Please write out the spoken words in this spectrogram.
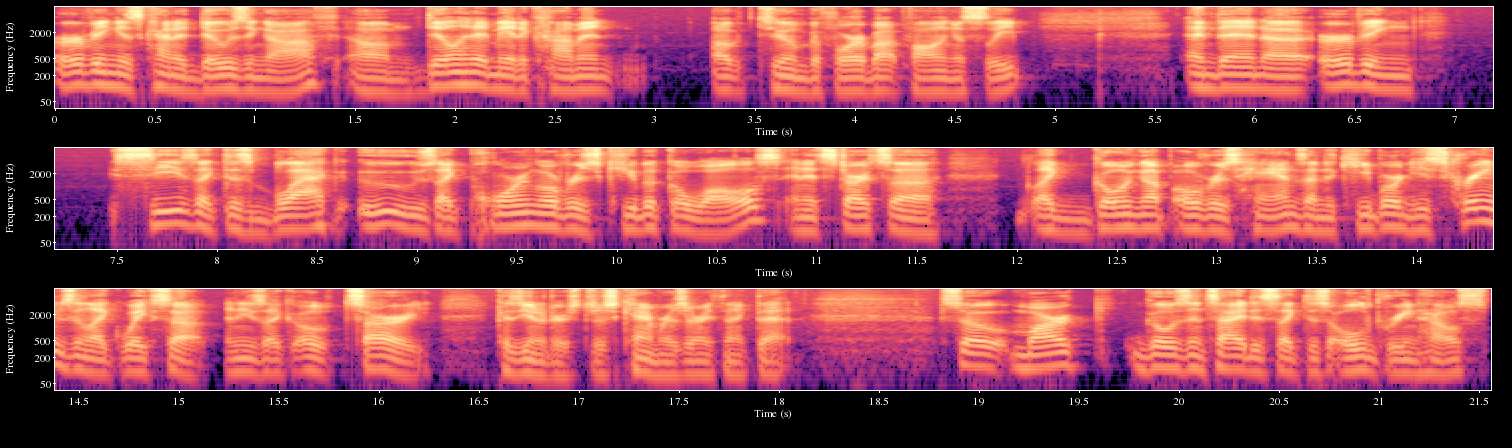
Irving is kind of dozing off. Um, Dylan had made a comment up to him before about falling asleep, and then uh, Irving sees like this black ooze like pouring over his cubicle walls, and it starts uh like going up over his hands on the keyboard and he screams and like wakes up. And he's like oh sorry because you know there's just cameras or anything like that. So mark goes inside it's like this old greenhouse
